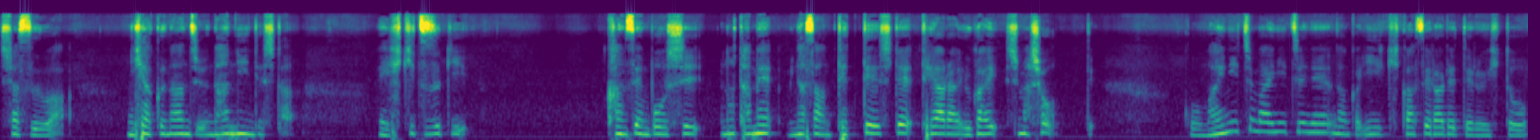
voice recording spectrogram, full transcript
者数は200何十何人でした、えー、引き続き感染防止のため皆さん徹底して手洗いうがいしましょうって。こう毎日毎日ねなんか言い聞かせられてる人。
